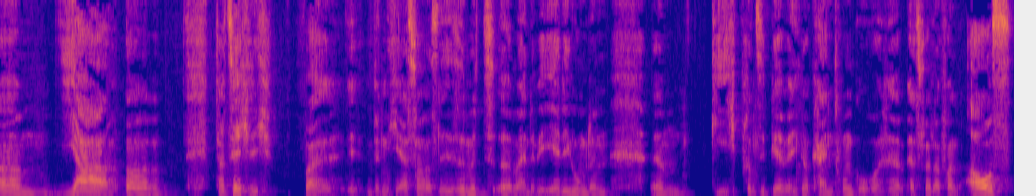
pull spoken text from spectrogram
Ähm, ja, äh, tatsächlich, weil wenn ich erstmal was lese mit äh, meiner Beerdigung, dann ähm, gehe ich prinzipiell, wenn ich noch keinen Ton geholt habe, erstmal davon aus.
